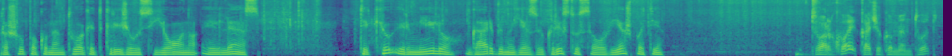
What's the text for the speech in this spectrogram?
Prašau pakomentuokit kryžiaus Jono eilės. Tikiu ir myliu, garbinu Jėzų Kristų savo viešpatį. Tvarkoj, ką čia komentuot?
